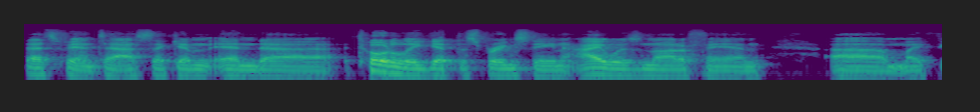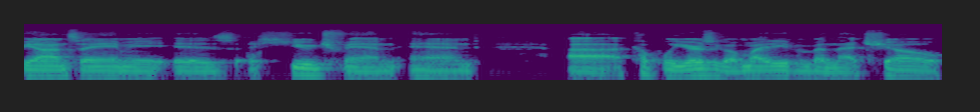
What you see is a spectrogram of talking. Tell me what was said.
That's fantastic, and and uh, totally get the Springsteen. I was not a fan. Uh, my fiance Amy is a huge fan, and uh, a couple of years ago, might even been that show.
